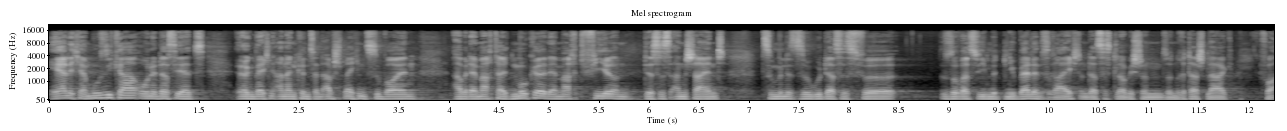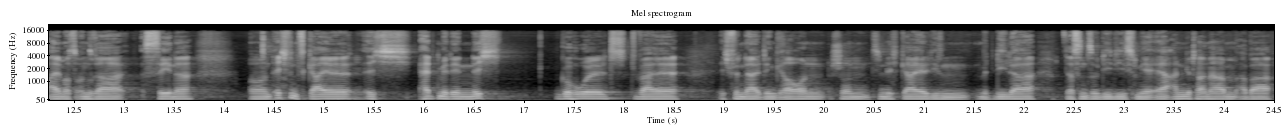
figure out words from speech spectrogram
ehrlicher Musiker, ohne das jetzt irgendwelchen anderen Künstlern absprechen zu wollen. Aber der macht halt Mucke, der macht viel und das ist anscheinend zumindest so gut, dass es für sowas wie mit New Balance reicht. Und das ist, glaube ich, schon so ein Ritterschlag, vor allem aus unserer Szene. Und ich finde es geil. Ich hätte mir den nicht geholt, weil ich finde halt den grauen schon ziemlich geil, diesen mit lila. Das sind so die, die es mir eher angetan haben. Aber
